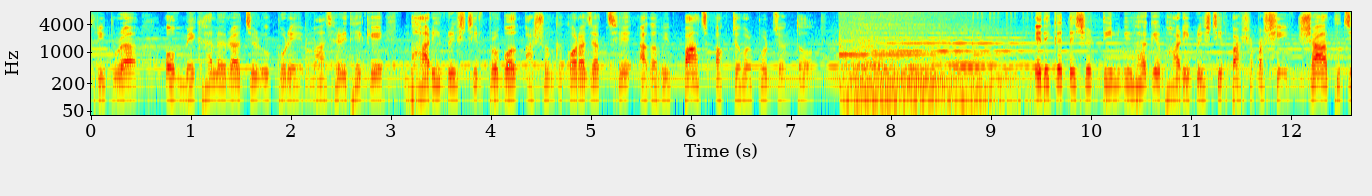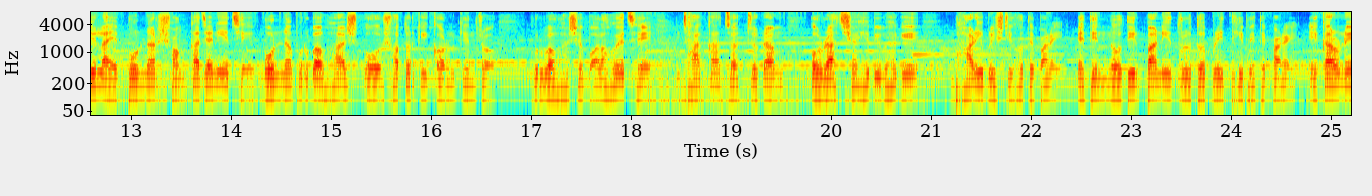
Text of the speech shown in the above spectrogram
ত্রিপুরা ও মেঘালয় রাজ্যের উপরে মাঝারি থেকে ভারী বৃষ্টির প্রবল আশঙ্কা করা যাচ্ছে আগামী পাঁচ অক্টোবর পর্যন্ত। এদিকে দেশের তিন বিভাগে ভারী বৃষ্টির পাশাপাশি সাত জেলায় বন্যার শঙ্কা জানিয়েছে বন্যা পূর্বাভাস ও সতর্কীকরণ কেন্দ্র। পূর্বাভাসে বলা হয়েছে, ঢাকা, চট্টগ্রাম ও রাজশাহী বিভাগে ভারী বৃষ্টি হতে পারে। এতে নদীর পানি দ্রুত বৃদ্ধি পেতে পারে। এ কারণে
